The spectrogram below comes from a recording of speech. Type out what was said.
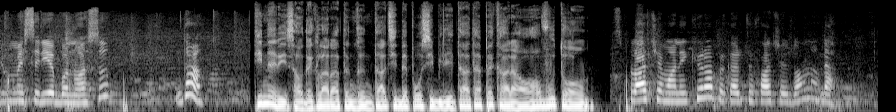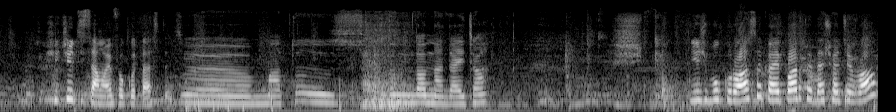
E o meserie bănoasă? Da. Tinerii s-au declarat încântați de posibilitatea pe care au avut-o. Îți place manicura pe care ți-o face doamna? Da. Și ce ți s-a mai făcut astăzi? Uh, m-a tuns doamna de aici. Ești bucuroasă că ai parte de așa ceva?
